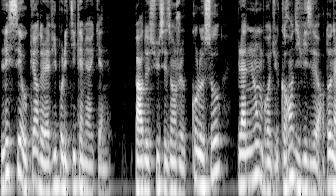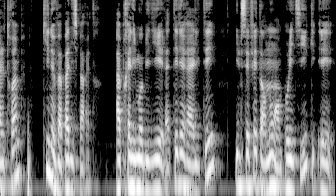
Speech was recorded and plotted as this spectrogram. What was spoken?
laissés au cœur de la vie politique américaine. Par-dessus ces enjeux colossaux plane l'ombre du grand diviseur Donald Trump qui ne va pas disparaître. Après l'immobilier et la télé-réalité, il s'est fait un nom en politique et,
